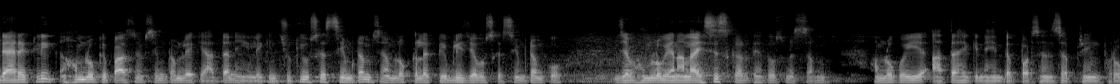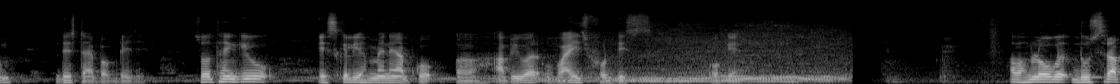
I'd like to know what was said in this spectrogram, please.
directly हम लोग के पास में सिम्टम लेके आता नहीं लेकिन चूँकि उसके सिम्टम से हम लोग कलेक्टिवली जब उसके सिम्टम को जब हम लोग एनालिसिस करते हैं तो उसमें सम, हम लोग को ये आता है कि नहीं the person suffering from this type of disease so thank you इसके लिए मैंने आपको आप you are wise for this okay अब हम लोग दूसरा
